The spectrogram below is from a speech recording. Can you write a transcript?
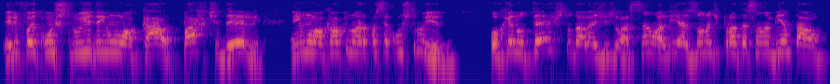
ele foi construído em um local, parte dele, em um local que não era para ser construído. Porque no texto da legislação, ali é zona de proteção ambiental,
